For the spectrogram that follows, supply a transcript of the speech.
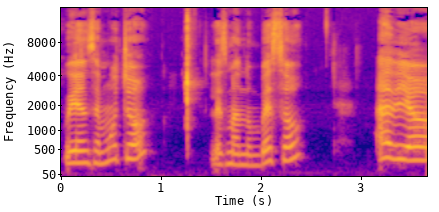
Cuídense mucho, les mando un beso. Adiós.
